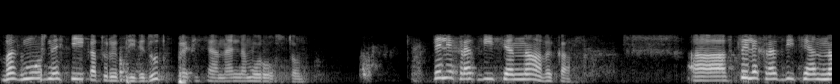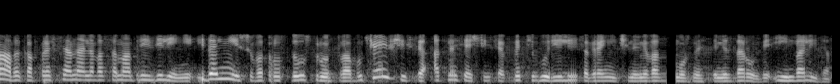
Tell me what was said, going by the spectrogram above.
возможностей, которые приведут к профессиональному росту. В целях развития навыков – в целях развития навыков профессионального самоопределения и дальнейшего трудоустройства обучающихся, относящихся к категории лиц с ограниченными возможностями здоровья и инвалидов,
